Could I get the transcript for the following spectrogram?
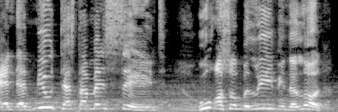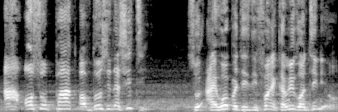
And the New Testament saint who also believe in the Lord are also part of those in the city. So I hope it is defined. Can we continue?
